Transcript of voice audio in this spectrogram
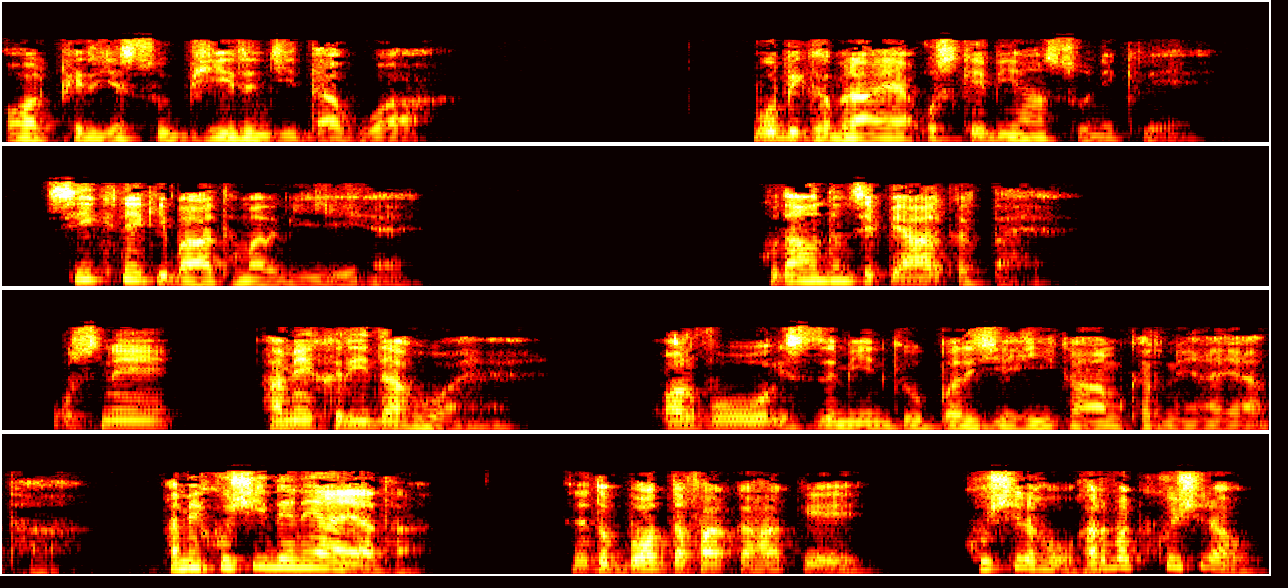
اور پھر یسو بھی رنجیدہ ہوا۔ وہ بھی گھبرایا، اس کے بھی آنسو نکلے۔ سیکھنے کی بات ہمارے لیے یہ ہے۔ خدا ہم سے پیار کرتا ہے۔ اس نے ہمیں خریدا ہوا ہے اور وہ اس زمین کے اوپر یہی کام کرنے آیا تھا۔ ہمیں خوشی دینے آیا تھا۔ اس نے تو بہت دفعہ کہا کہ خوش رہو، ہر وقت خوش رہو۔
